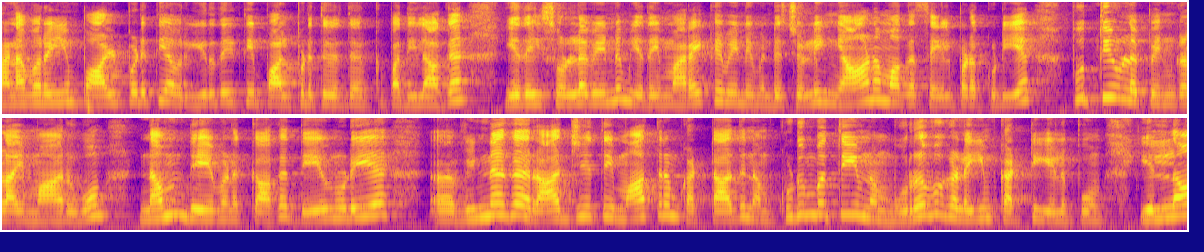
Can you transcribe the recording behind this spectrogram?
கணவரையும் பாழ்படுத்தி அவர் இருதயத்தையும் பாழ்படுத்துவதற்கு பதிலாக எதை சொல்ல வேண்டும் எதை மறைக்க வேண்டும் என்று சொல்லி ஞானமாக செயல்படக்கூடிய புத்தியுள்ள பெண்களாய் மாறுவோம். நம் தேவனுக்காக தேவனுடைய விண்ணக ராஜ்யத்தை மாத்திரம் கட்டாது நம் குடும்பத்தையும் நம் உறவுகளையும் கட்டி எழுப்போம் எல்லா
